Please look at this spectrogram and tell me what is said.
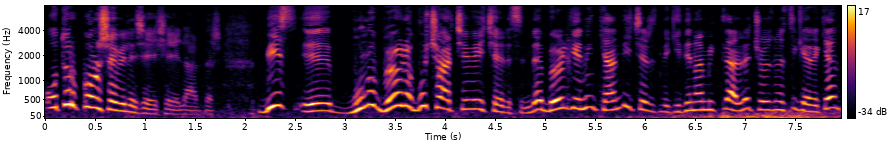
oturup konuşabileceği şeylerdir. Biz e, bunu böyle bu çerçeve içerisinde bölgenin kendi içerisindeki dinamiklerle çözmesi gereken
